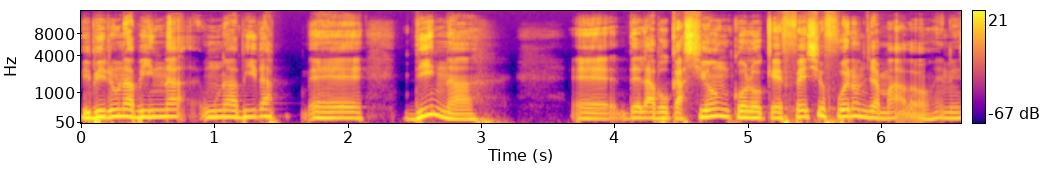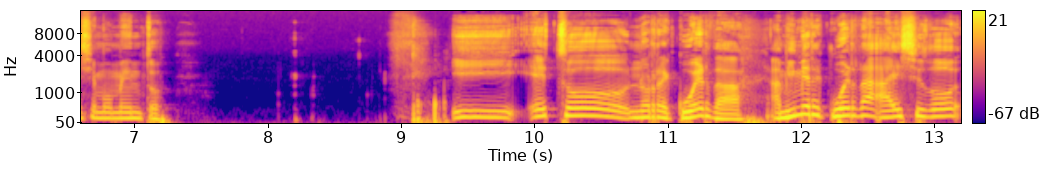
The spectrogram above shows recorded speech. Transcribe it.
vivir una vida, una vida eh, digna de la vocación con lo que Efesios fueron llamados en ese momento. Y esto nos recuerda, a mí me recuerda a Éxodo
